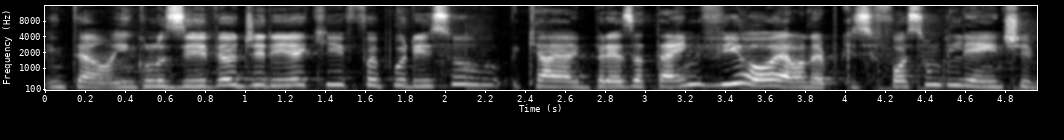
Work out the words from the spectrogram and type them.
Então, inclusive, eu diria que foi por isso que a empresa até enviou ela, né? Porque se fosse um cliente,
